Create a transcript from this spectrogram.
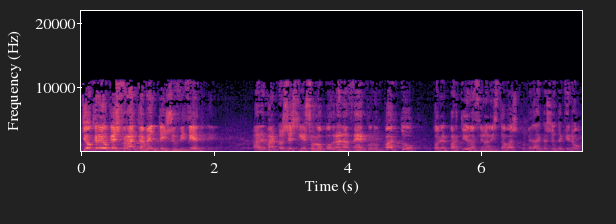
Yo creo que es francamente insuficiente. Además, no sé si eso lo podrán hacer con un pacto con el Partido Nacionalista Vasco. Me da la impresión de que no.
